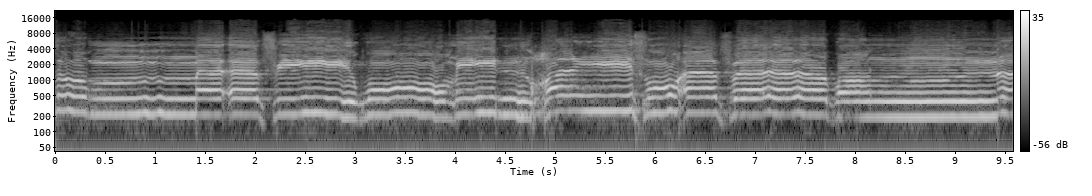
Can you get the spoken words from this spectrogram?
ثم أفيضوا من حيث أفاض الناس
